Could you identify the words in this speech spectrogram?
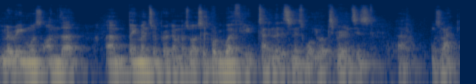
Marine was on the um, BAME mentoring program as well, so it's probably worth you telling the listeners what your experiences uh, was like.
